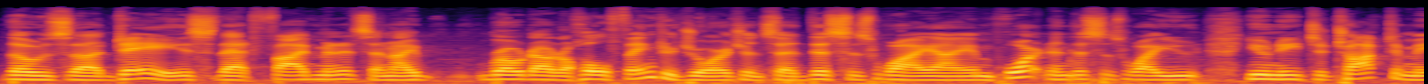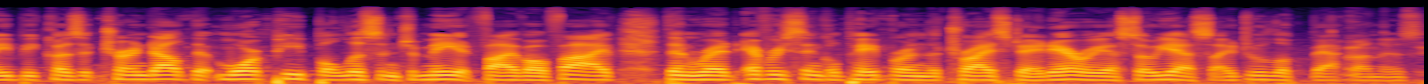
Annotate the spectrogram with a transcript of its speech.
those uh, days that five minutes, and I wrote out a whole thing to George and said, "This is why I am important, and this is why you you need to talk to me because it turned out that more people listened to me at 5:05 than read every single paper in the tri-state area." So yes, I do look back on those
